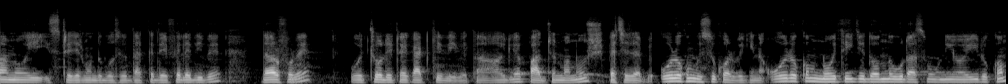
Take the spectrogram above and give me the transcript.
আমি ওই স্টেজের মধ্যে বসে ধাক্কা দিয়ে ফেলে দিবে। দেওয়ার পরে ওই ট্রলিটাকে আটকে দিবে, তাহলে পাঁচজন মানুষ বেঁচে যাবে। ওই রকম কিছু করবে কিনা? ওই রকম নৈতিক যে দ্বন্দ্বগুলো আছে, উনি ওই রকম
